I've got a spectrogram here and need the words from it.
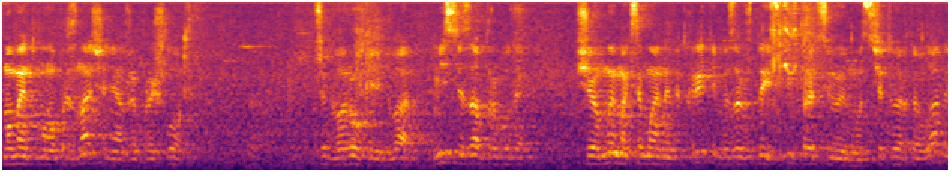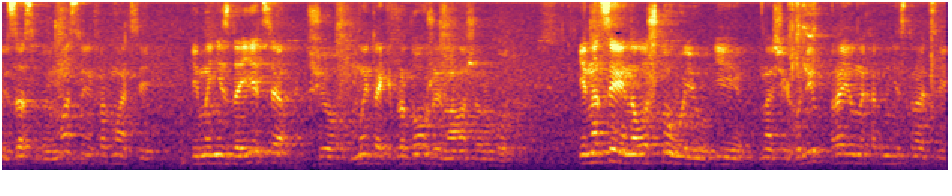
з моменту мого призначення вже пройшло вже два роки і два місяці завтра буде, що ми максимально відкриті, ми завжди співпрацюємо з четвертою владою, з засобами масової інформації. І мені здається, що ми так і продовжуємо нашу роботу. І на це я налаштовую і наших голів районних адміністрацій,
